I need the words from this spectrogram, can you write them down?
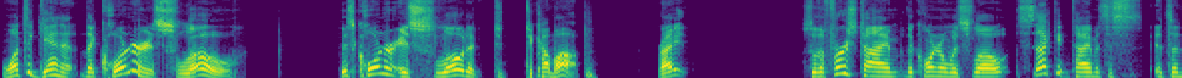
once again, the corner is slow. This corner is slow to, to, to come up, right? So the first time the corner was slow, second time it's a, it's a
